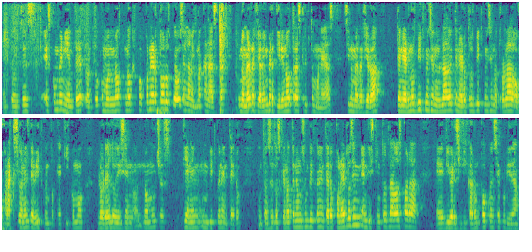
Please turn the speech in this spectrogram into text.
Entonces es conveniente de pronto como no, no poner todos los huevos en la misma canasta, y no me refiero a invertir en otras criptomonedas, sino me refiero a tener unos bitcoins en un lado y tener otros bitcoins en otro lado, o fracciones de bitcoin, porque aquí como Lore lo dice, no, no muchos tienen un bitcoin entero. Entonces, los que no tenemos un Bitcoin entero, ponerlos en, en distintos lados para eh, diversificar un poco en seguridad.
